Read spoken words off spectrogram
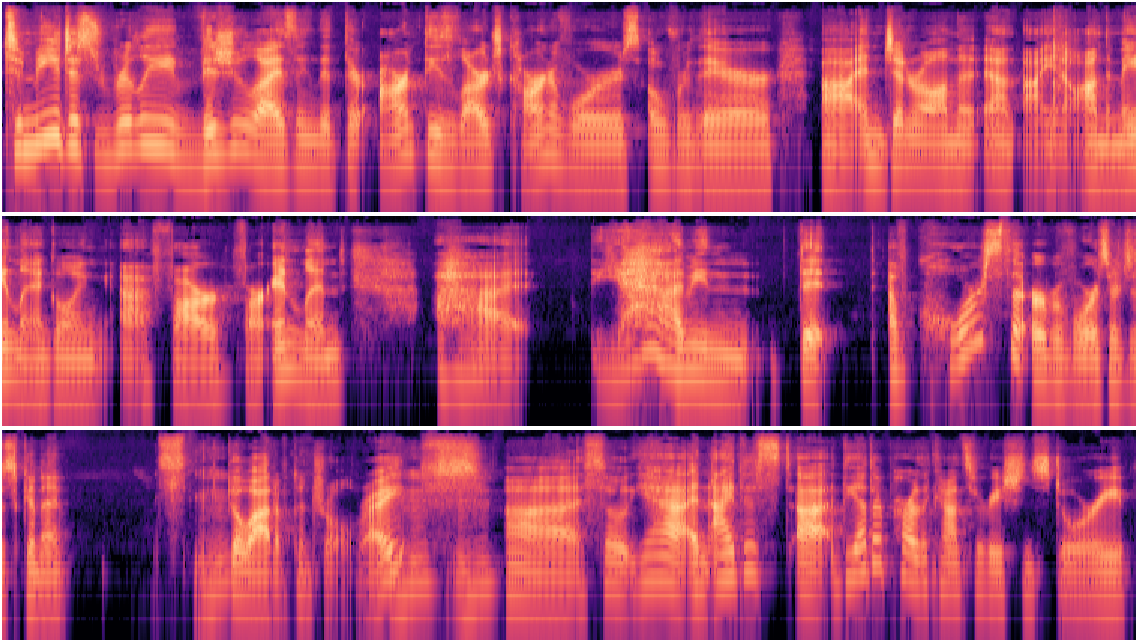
to me just really visualizing that there aren't these large carnivores over there uh, in general on the uh, you know on the mainland going uh, far far inland uh, yeah i mean that of course the herbivores are just going to Mhm. go out of control, right? Mhm, mhm. Uh, so yeah, and I just uh, the other part of the conservation story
